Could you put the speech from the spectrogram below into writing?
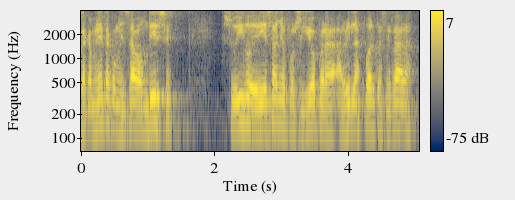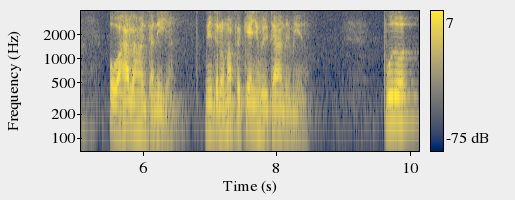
la camioneta comenzaba a hundirse, su hijo de 10 años forcejeó para abrir las puertas cerradas o bajar las ventanillas, mientras los más pequeños gritaban de miedo. Pudo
